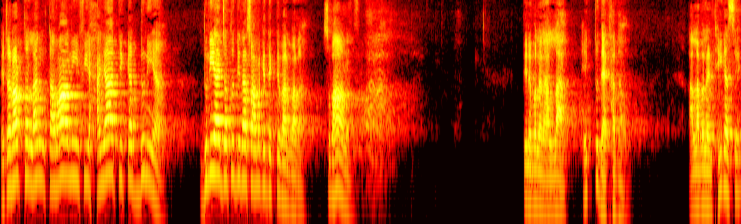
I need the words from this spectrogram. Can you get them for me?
এটার অর্থ, লং তারানি ফি হায়াতিকা দুনিয়া। দুনিয়ায় যতদিন আছো, আমাকে দেখতে পারবা না। সুভান তিনি বলেন, আল্লাহ, একটু দেখা দাও। আল্লাহ বলেন, ঠিক আছে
